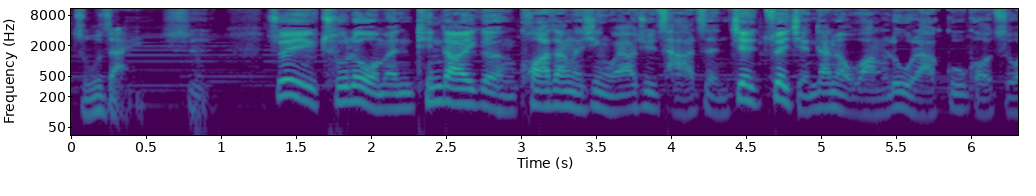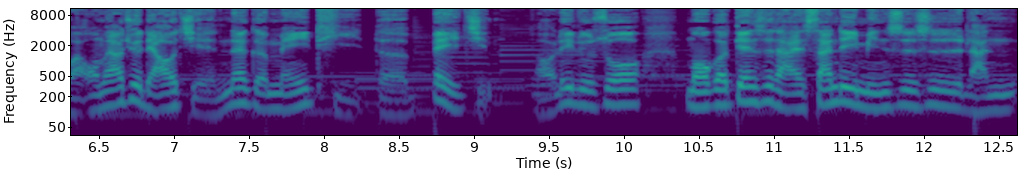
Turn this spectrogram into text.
主宰。是，所以除了我们听到一个很夸张的新闻要去查证，最最简单的网络啦、Google 之外，我们要去了解那个媒体的背景哦。例如说，某个电视台三立名视是蓝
